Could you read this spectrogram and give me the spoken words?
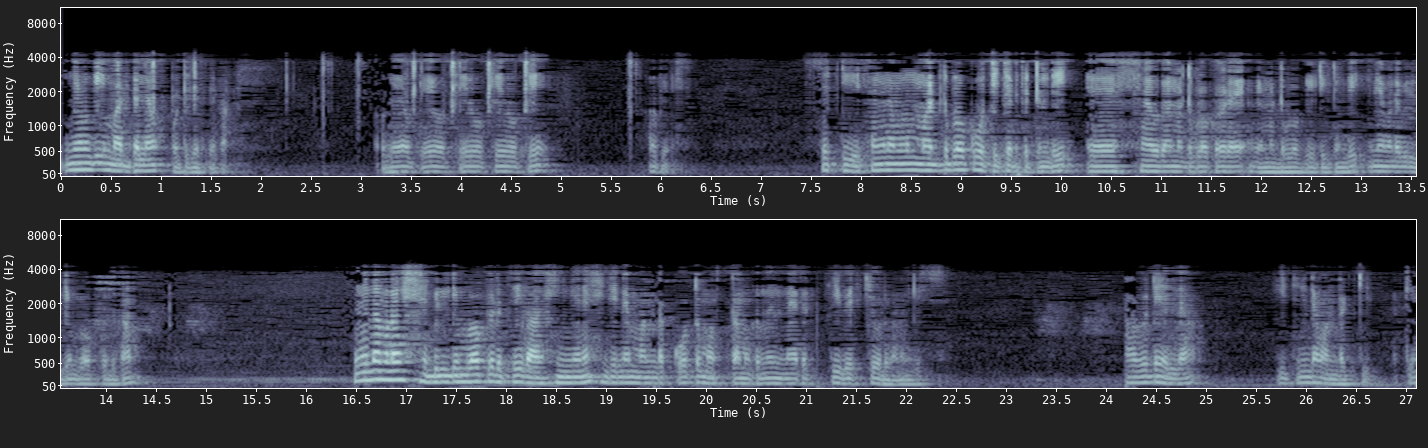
ഇനി നമുക്ക് ഈ മഡെല്ലാം പൊട്ടിച്ചെടുത്തേക്കാം. Okay okay okay okay okay okay set case അങ്ങനെ നമ്മൾ മഡ് ബ്ലോക്ക് പൊട്ടിച്ചെടുത്തിട്ടുണ്ട്. Mud block okay mud block കിട്ടിയിട്ടുണ്ട് ഇനി നമ്മുടെ ബിൽഡിംഗ് ബ്ലോക്ക് എടുക്കാം. എന്നിട്ട് നമ്മുടെ ബിൽഡിംഗ് ബ്ലോക്ക് എടുത്ത് ഇതാ ഇങ്ങനെ ഇതിന്റെ മണ്ടക്കോട്ട് മൊത്തം നമുക്കൊന്ന് നിരത്തി വെച്ച് കൊടുക്കണം ഗീസ് അവിടെയല്ല ഇതിന്റെ മണ്ടയ്ക്ക് ഓക്കെ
